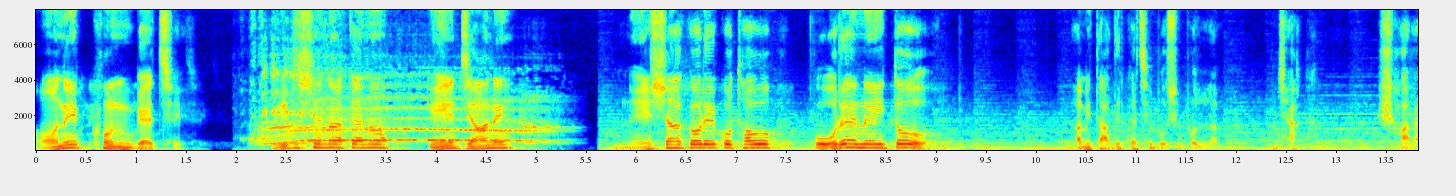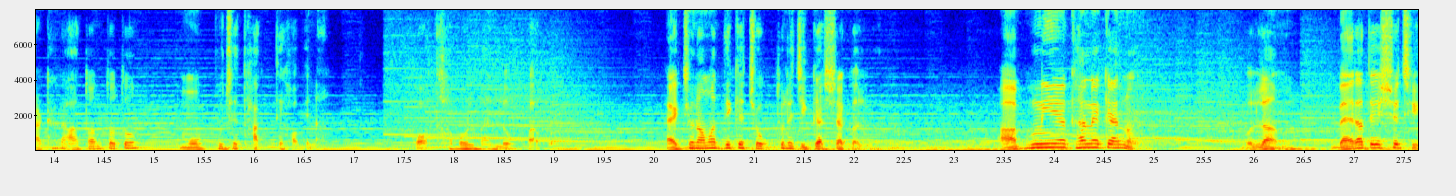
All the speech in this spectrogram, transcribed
অনেকক্ষণ গেছে। ফিরছে না কেন কে জানে? নেশা করে কোথাও পড়ে নেই তো? আমি তাদের কাছে বসে পড়লাম। যাক, সারাটা রাত অন্তত মুখ বুঝে থাকতে হবে না। কথা বলবার লোক পাবো। একজন আমার দিকে চোখ তুলে জিজ্ঞাসা করল, আপনি এখানে কেন? বললাম, বেড়াতে এসেছি।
